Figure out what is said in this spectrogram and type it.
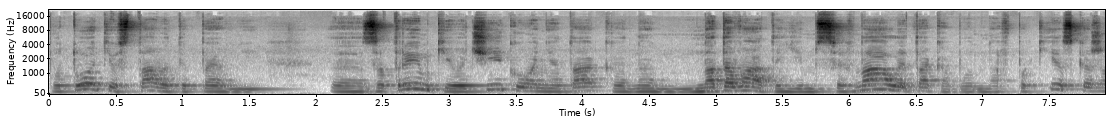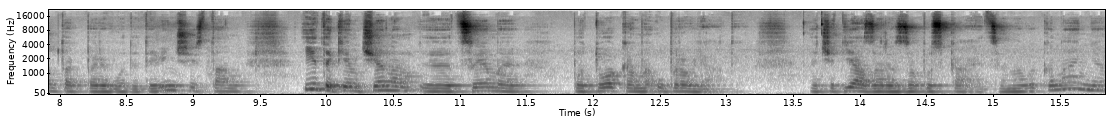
потоків, ставити певні е, затримки, очікування, так, надавати їм сигнали, так, або навпаки, скажімо так, переводити в інший стан, і таким чином е, цими потоками управляти. Значить, я зараз запускаю це на виконання.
